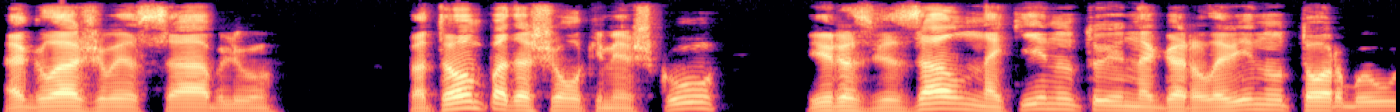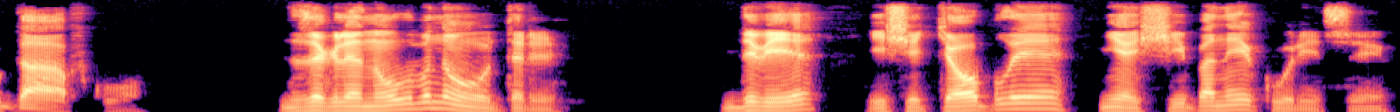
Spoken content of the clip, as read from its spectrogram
оглаживая саблю, потом подошел к мешку и развязал накинутую на горловину торбы удавку. Заглянул внутрь. Две еще теплые, неощипанные курицы.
